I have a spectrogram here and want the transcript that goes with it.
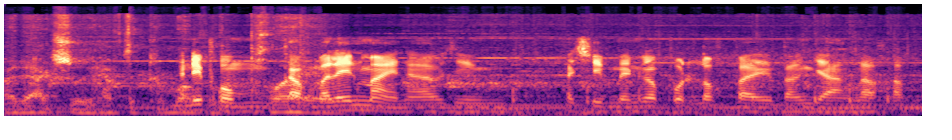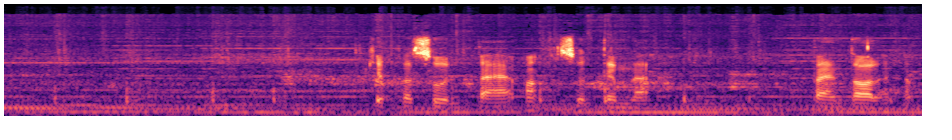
I'd actually have to come อั up น with นี้ผมกลับมา plan. เล่นใหม่นะครับจริง achievement ก็ปลดล็อกไปบางอย่างแล้วครับ เก็บกระสุนแป๊บอะกระสุนเต็มละแปลนต่อเลยครับ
